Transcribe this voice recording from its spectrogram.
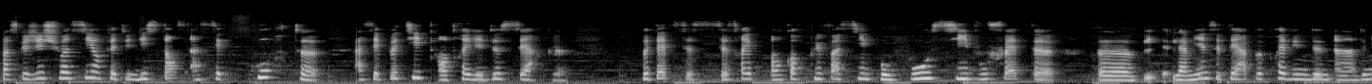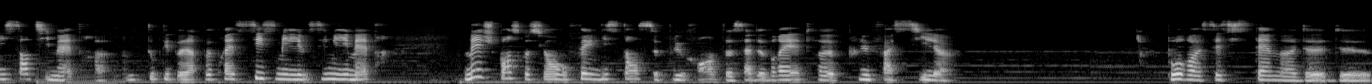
parce que j'ai choisi en fait une distance assez courte, assez petite entre les deux cercles. Peut-être ce, serait encore plus facile pour vous si vous faites euh, euh, la mienne c'était à peu près d'un demi centimètre, un tout petit peu, à peu près 6, 6 mm. Mais je pense que si on fait une distance plus grande, ça devrait être plus facile pour euh, ces systèmes de,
